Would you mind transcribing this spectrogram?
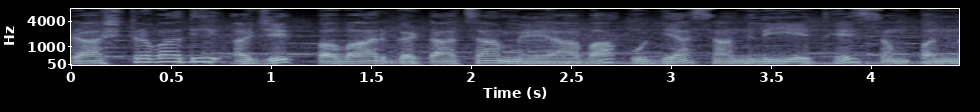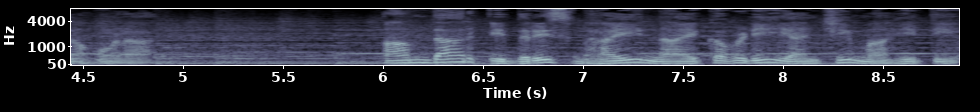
राष्ट्रवादी अजित पवार गटाचा मेळावा उद्या सांगली येथे संपन्न होणार. आमदार इद्रिसभाई नायकवडी यांची माहिती.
